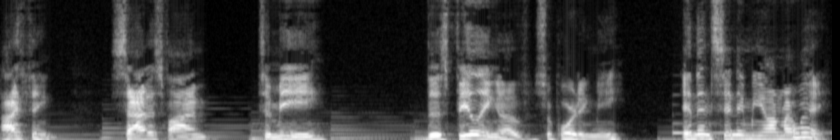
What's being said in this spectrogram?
I think, satisfy to me this feeling of supporting me and then sending me on my way.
